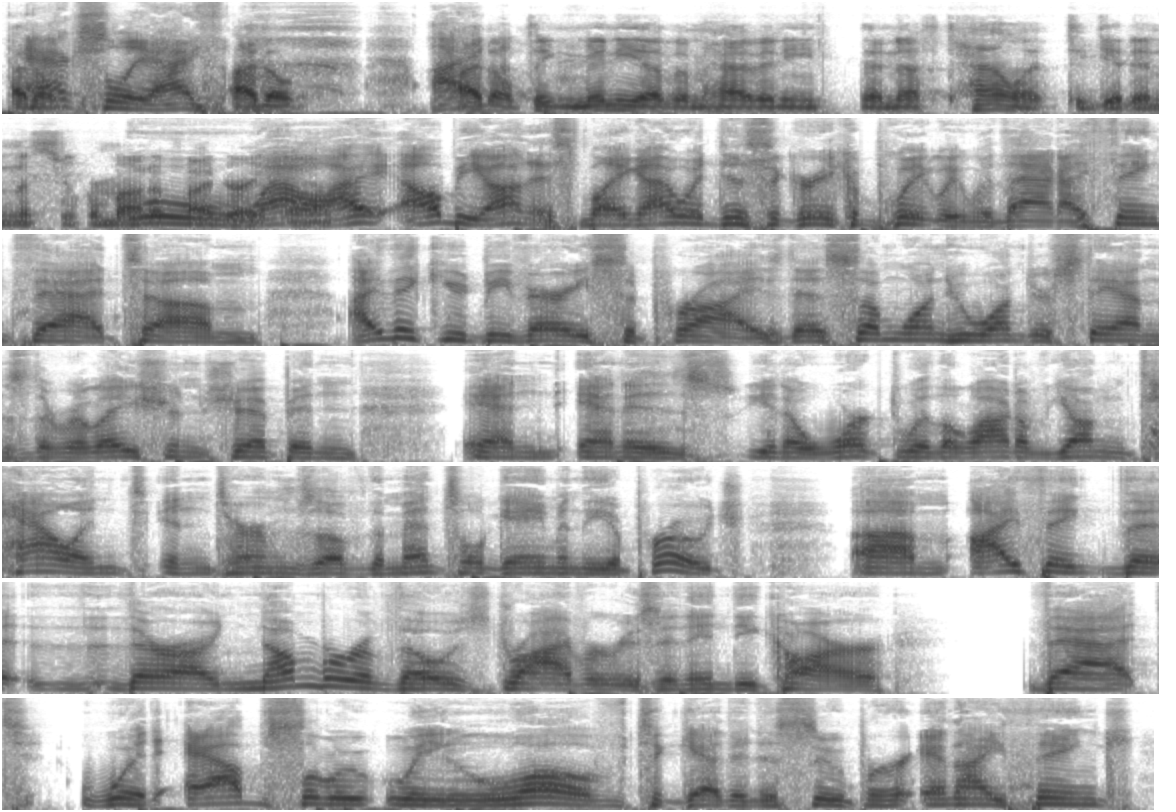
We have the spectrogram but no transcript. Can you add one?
I Actually, I I don't I, I, don't think many of them have any enough talent to get in the super modified ooh, right wow. now. Wow, I'll be honest, Mike. I would disagree completely with that. I think that um, I think you'd be very surprised as someone who understands the relationship and and and is you know worked with a lot of young talent in terms of the mental game and the approach. Um, I think that there are a number of those drivers in IndyCar that would absolutely love to get into super. And I think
